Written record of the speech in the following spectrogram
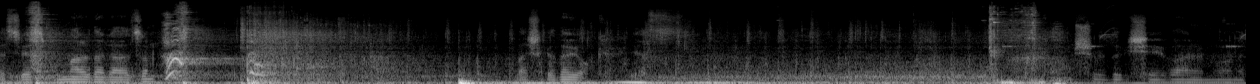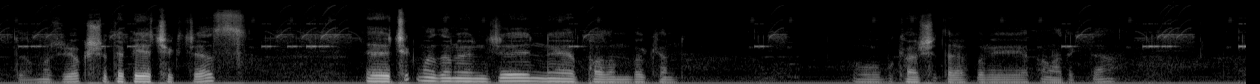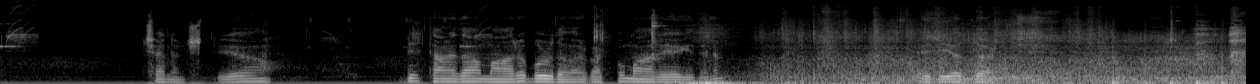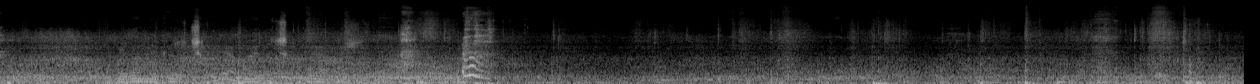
Yes yes da lazım. Başka da yok. Yes. Şurada bir şey var mı unuttuğumuz yok. Şu tepeye çıkacağız. Ee, çıkmadan önce ne yapalım bakın. O bu karşı taraf burayı yapamadık da. Challenge diyor. Bir tane daha mağara burada var. Bak bu mağaraya gidelim. Ediyor 4. Buradan yukarı çıkılıyor muydu? Çıkılıyormuş.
